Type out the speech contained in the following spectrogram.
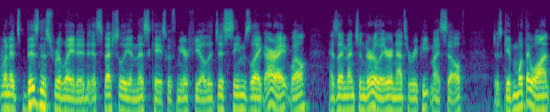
when it's business related, especially in this case with Muirfield, it just seems like all right. Well, as I mentioned earlier, not to repeat myself, just give them what they want,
